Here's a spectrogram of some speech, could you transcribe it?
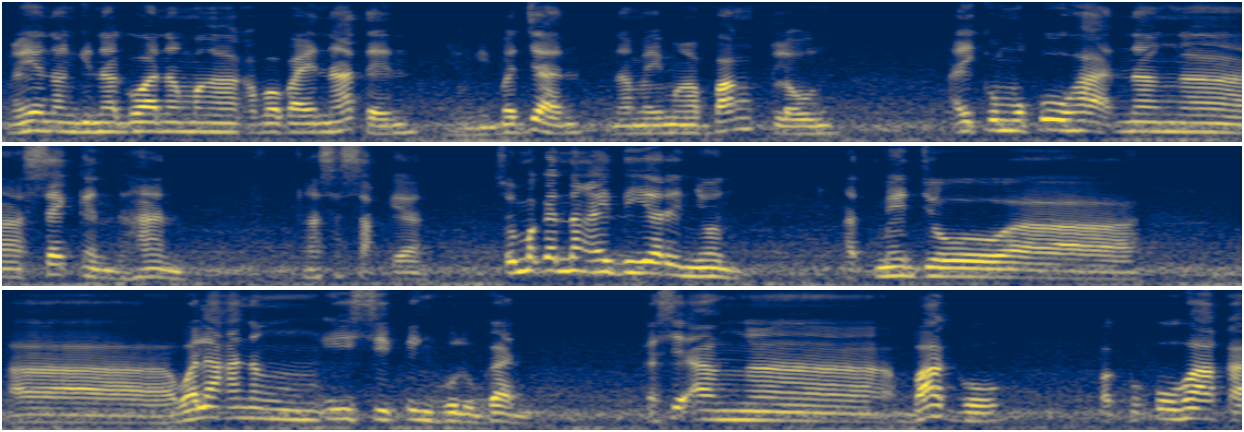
Ngayon, ang ginagawa ng mga kababayan natin, yung iba dyan, na may mga bank loan, ay kumukuha ng ah, second hand na sasakyan. So, magandang idea rin yun. At medyo ah, ah, wala ka nang isiping hulugan. Kasi ang ah, bago, pag kukuha ka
